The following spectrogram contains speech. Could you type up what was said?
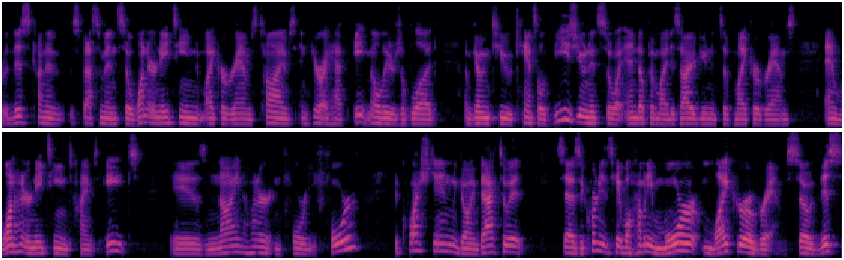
for this kind of specimen. So 118 micrograms times, and here I have 8 milliliters of blood. I'm going to cancel these units so I end up in my desired units of micrograms. And 118 times 8 is 944. The question, going back to it, says, according to the table, how many more micrograms? So this,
